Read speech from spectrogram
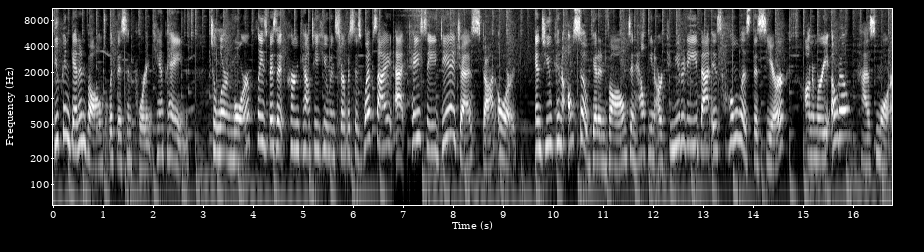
you can get involved with this important campaign. To learn more, please visit Kern County Human Services website at kcdhs.org. And you can also get involved in helping our community that is homeless this year. Anna Marie Odo has more.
